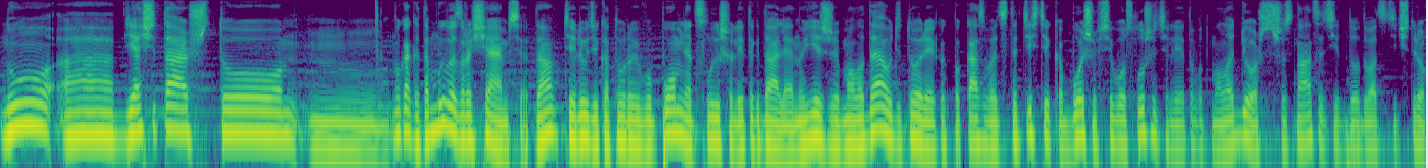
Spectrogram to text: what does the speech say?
Ну, а, я считаю, что, ну как это, мы возвращаемся, да, те люди, которые его помнят, слышали и так далее. Но есть же молодая аудитория, как показывает статистика, больше всего слушателей это вот молодежь с 16 до 24.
